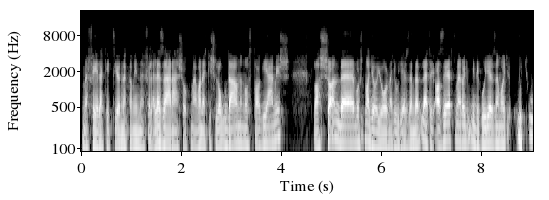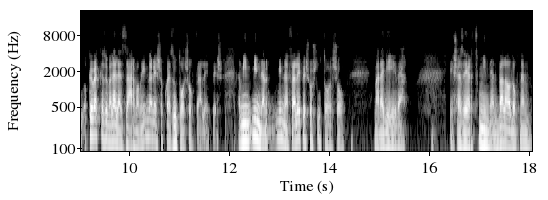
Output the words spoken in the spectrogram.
mert félek itt jönnek a mindenféle lezárások, már van egy kis lockdown nosztalgiám is, lassan, de most nagyon jól megy, úgy érzem. De lehet, hogy azért, mert hogy mindig úgy érzem, hogy úgy, a következőben le lesz zárva minden, és akkor ez utolsó fellépés. Tehát minden, minden fellépés most utolsó, már egy éve. És ezért mindent beleadok, nem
